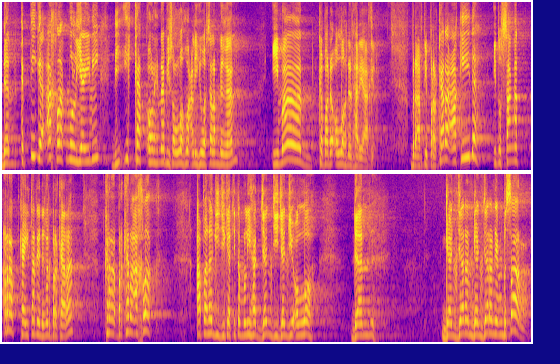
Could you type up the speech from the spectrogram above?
Dan ketiga akhlak mulia ini diikat oleh Nabi Shallallahu Alaihi Wasallam dengan iman kepada Allah dan hari akhir. Berarti perkara akidah itu sangat erat kaitannya dengan perkara perkara akhlak. Apalagi jika kita melihat janji-janji Allah dan ganjaran-ganjaran yang besar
